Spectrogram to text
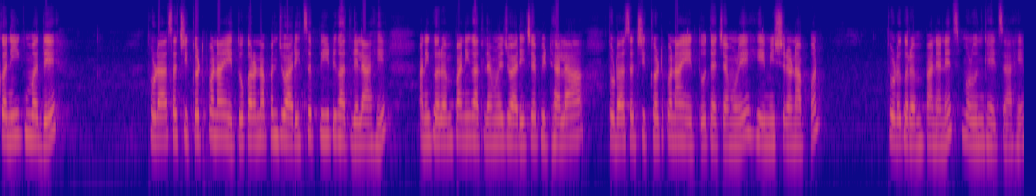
कणिकमध्ये थोडा असा चिकटपणा येतो कारण आपण ज्वारीचं पीठ घातलेलं आहे आणि गरम पाणी घातल्यामुळे ज्वारीच्या पिठाला थोडासा चिकटपणा येतो. त्याच्यामुळे हे मिश्रण आपण थोडं गरम पाण्यानेच मळून घ्यायचं आहे.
